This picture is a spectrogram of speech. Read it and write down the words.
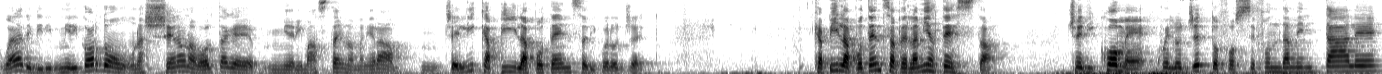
guardate, vi, mi ricordo una scena una volta che mi è rimasta in una maniera... Mm, cioè lì capì la potenza di quell'oggetto. Capì la potenza per la mia testa. Cioè di come quell'oggetto fosse fondamentale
